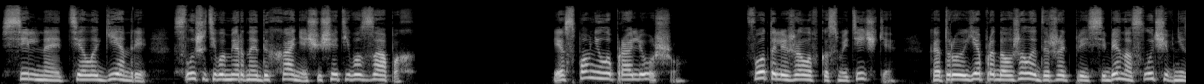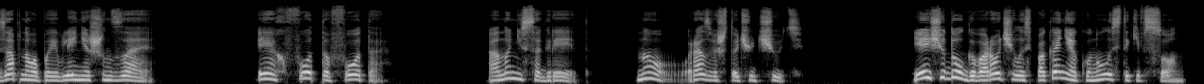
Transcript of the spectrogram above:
сильное тело Генри, слышать его мерное дыхание, ощущать его запах. Я вспомнила про Лёшу. Фото лежало в косметичке, которую я продолжала держать при себе на случай внезапного появления Шинзая. Эх, фото, фото. Оно не согреет. Ну, разве что чуть-чуть. Я еще долго ворочалась, пока не окунулась таки в сон.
